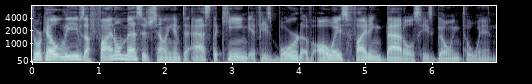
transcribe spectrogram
Thorkell leaves a final message telling him to ask the king if he's bored of always fighting battles he's going to win.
